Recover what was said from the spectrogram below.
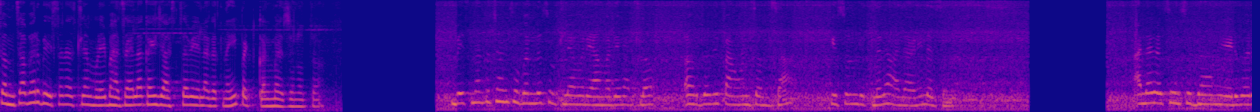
चमचाभर बेसन असल्यामुळे भाजायला काही जास्त वेळ लागत नाही पटकन भाजून होतं. बेसनाचा छान सुगंध सुटल्यावर यामध्ये घातलं अर्ध ते पाऊण चमचा किसून घेतलेलं आलं आणि लसूण. आलं लसूणसुद्धा मिनिटभर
